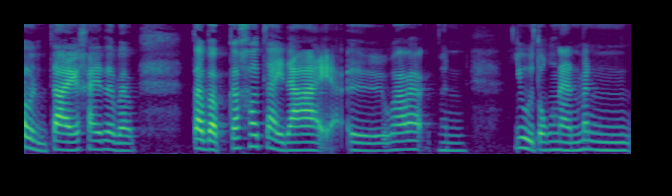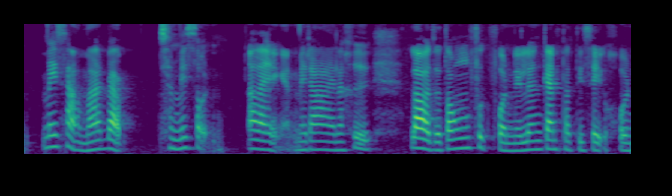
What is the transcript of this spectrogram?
สนใจใครแต่แบบ แต่แบบก็เข้าใจได้อะเออ ว่าแบบมันอยู่ตรงนั้นมันไม่สามารถแบบฉันไม่สนอะไรอย่างนั้นไม่ได้แล้วคือ เราอาจจะต้องฝึกฝนในเรื่องการปฏิเสธคน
